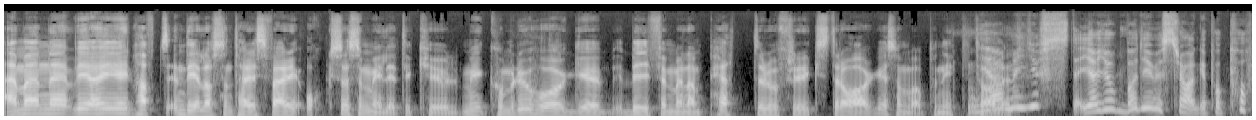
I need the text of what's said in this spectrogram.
Nej, men, eh, vi har ju haft en del av sånt här i Sverige också som är lite kul. Men, kommer du ihåg eh, beefen mellan Petter och Fredrik Strage som var på 90-talet? Ja men just det, jag jobbade ju med Strage på Pop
